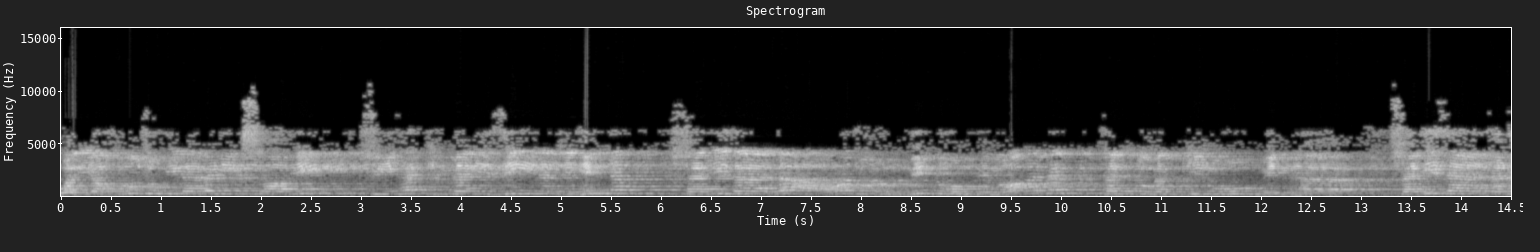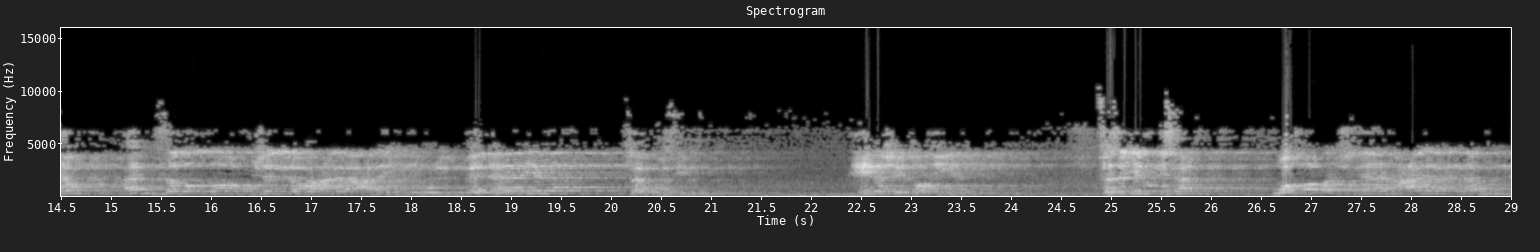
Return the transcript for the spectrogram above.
وليخرجوا إلى بني إسرائيل في أكمل زينتهن فإذا دعا رجل منهم امرأة فلتمكنه منها. فإذا زنوا أنزل الله جل وعلا عليهم البلايا فهزموا. حيلة شيطانية فزينوا نساءكم وخرجنا على أنهن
